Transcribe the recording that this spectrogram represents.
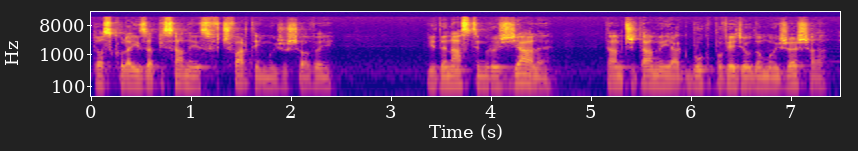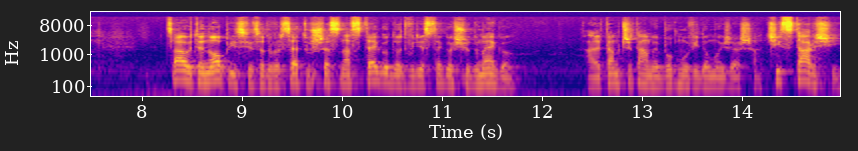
To z kolei zapisane jest w czwartej Mojżeszowej, w jedenastym rozdziale. Tam czytamy, jak Bóg powiedział do Mojżesza. Cały ten opis jest od wersetu 16 do 27, ale tam czytamy, Bóg mówi do Mojżesza: Ci starsi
